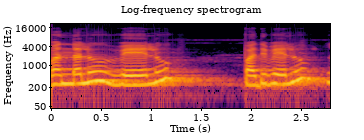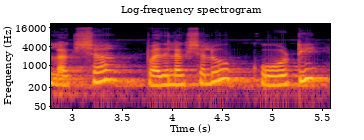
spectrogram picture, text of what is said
వందలు వేలు పదివేలు లక్ష పది లక్షలు కోటి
